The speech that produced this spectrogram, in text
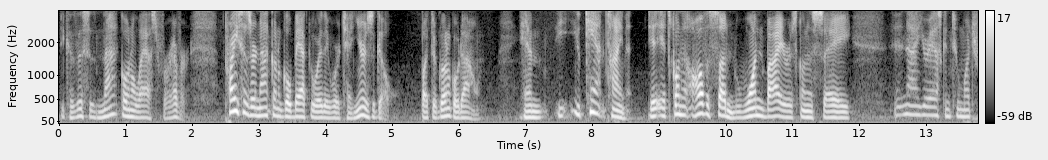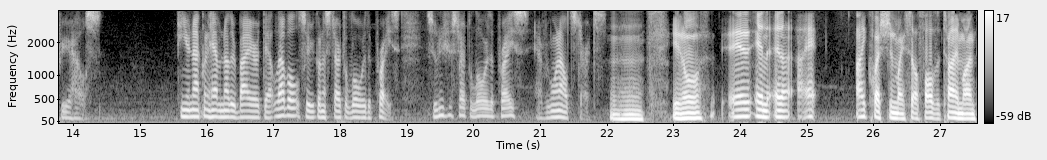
because this is not going to last forever. Prices are not going to go back to where they were 10 years ago, but they're going to go down. And you can't time it. It- It's going to, all of a sudden, one buyer is going to say, nah, you're asking too much for your house. And you're not going to have another buyer at that level, so you're going to start to lower the price. As soon as you start to lower the price, everyone else starts. Mm-hmm. you know and and, and i i question myself all the time on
